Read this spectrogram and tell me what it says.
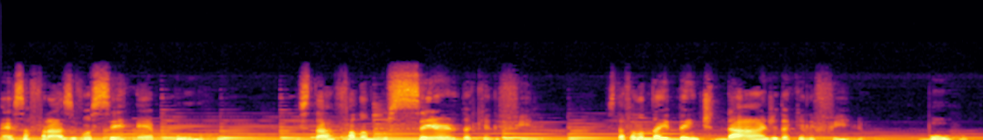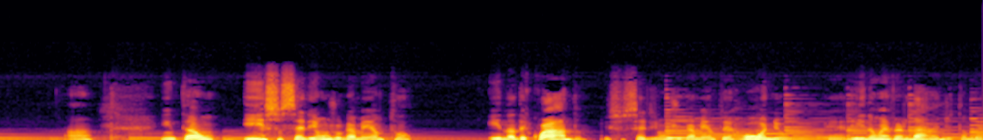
essa frase, Você é burro, está falando do ser daquele filho, está falando da identidade daquele filho, burro. Tá? Então, isso seria um julgamento inadequado, isso seria um julgamento errôneo é, e não é verdade também.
